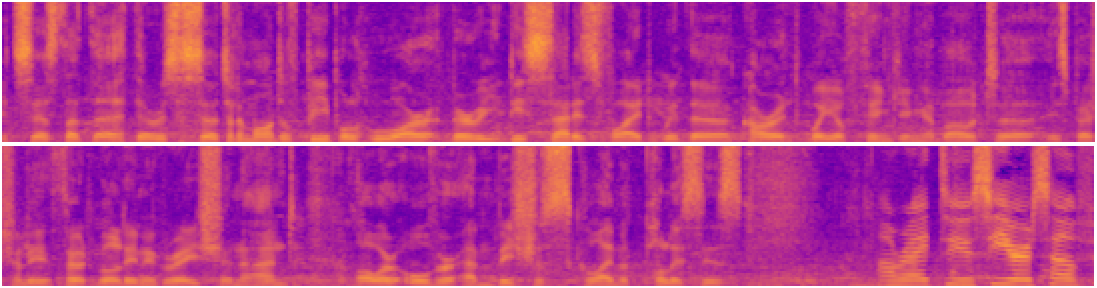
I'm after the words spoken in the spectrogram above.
It says that uh, there is a certain amount of people who are very dissatisfied with the current way of thinking about, uh, especially third world immigration and our over ambitious climate policies. All right. Do you see yourself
